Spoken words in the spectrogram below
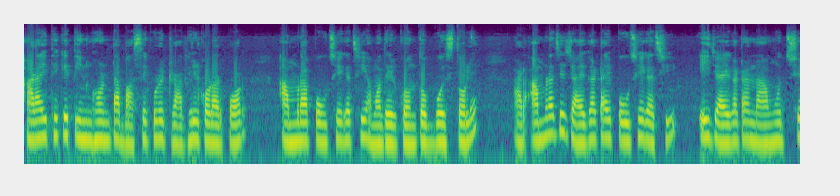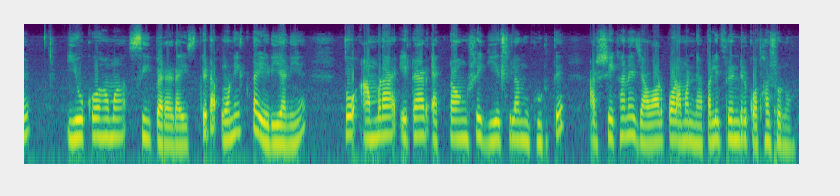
আড়াই থেকে তিন ঘন্টা বাসে করে ট্রাভেল করার পর আমরা পৌঁছে গেছি আমাদের গন্তব্যস্থলে আর আমরা যে জায়গাটায় পৌঁছে গেছি এই জায়গাটার নাম হচ্ছে ইয়োকোহামা সি প্যারাডাইস এটা অনেকটা এরিয়া নিয়ে তো আমরা এটার একটা অংশে গিয়েছিলাম ঘুরতে আর সেখানে যাওয়ার পর আমার নেপালি ফ্রেন্ডের কথা শোনো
